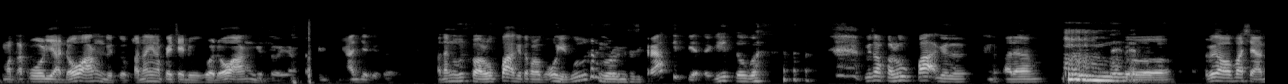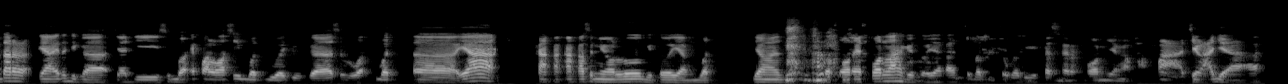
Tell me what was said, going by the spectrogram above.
mata kuliah doang gitu. Karena yang PC dulu gue doang gitu ya. Tapi aja gitu. Kadang gue suka lupa gitu kalau oh ya gue kan di organisasi kreatif ya. Kayak gitu gue gue suka lupa gitu. Kadang Benar. Tuh. Tapi gak apa-apa sih, antar ya itu juga jadi sebuah evaluasi buat gue juga, sebuah buat eh, ya kakak-kakak senior lu gitu yang buat jangan respon lah gitu ya kan. Coba coba di tes respon ya nggak apa-apa. Cil aja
